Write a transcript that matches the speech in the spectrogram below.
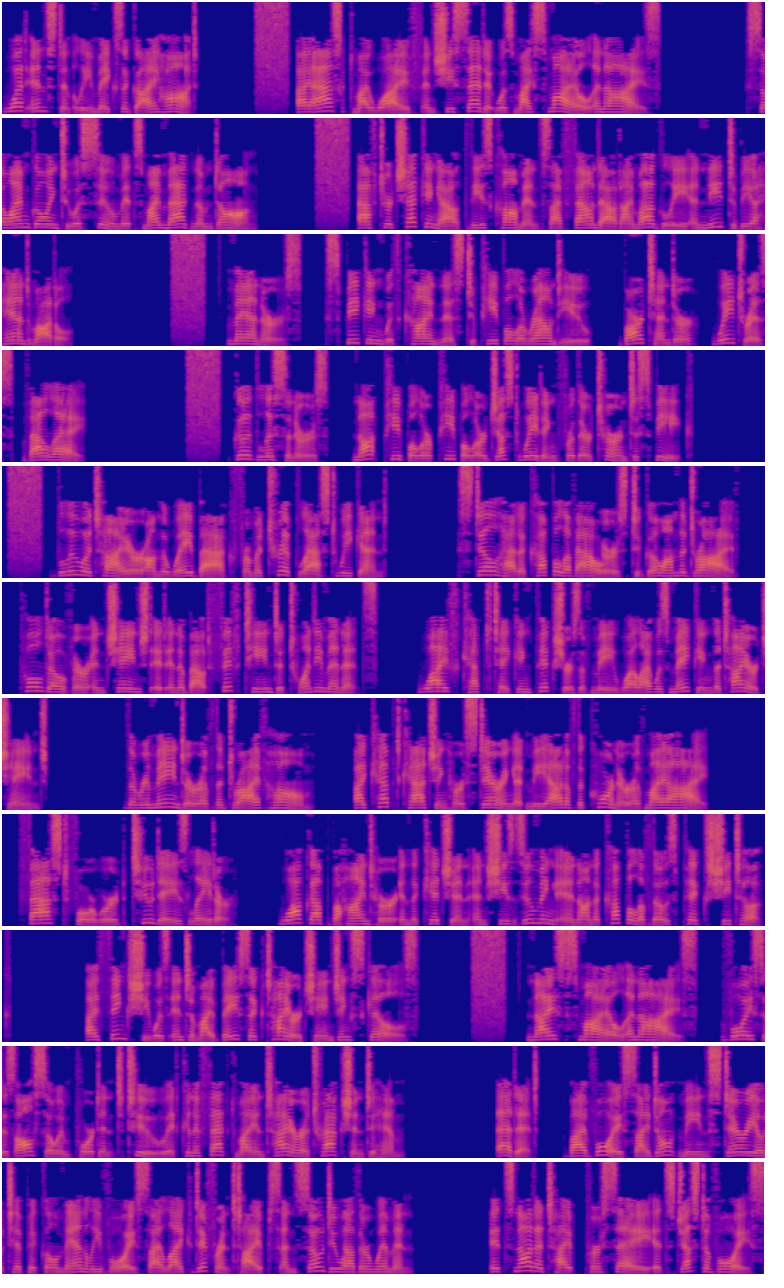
What instantly makes a guy hot? I asked my wife and she said it was my smile and eyes. So I'm going to assume it's my magnum dong. After checking out these comments I've found out I'm ugly and need to be a hand model. Manners. Speaking with kindness to people around you, bartender, waitress, valet. Good listeners, not people or people are just waiting for their turn to speak. Blue attire on the way back from a trip last weekend. Still had a couple of hours to go on the drive. Pulled over and changed it in about 15 to 20 minutes. Wife kept taking pictures of me while I was making the tire change. The remainder of the drive home. I kept catching her staring at me out of the corner of my eye. Fast forward two days later. Walk up behind her in the kitchen and she's zooming in on a couple of those pics she took. I think she was into my basic tire changing skills. Nice smile and eyes. Voice is also important too, it can affect my entire attraction to him. Edit. By voice I don't mean stereotypical manly voice I like different types and so do other women. It's not a type per se it's just a voice.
